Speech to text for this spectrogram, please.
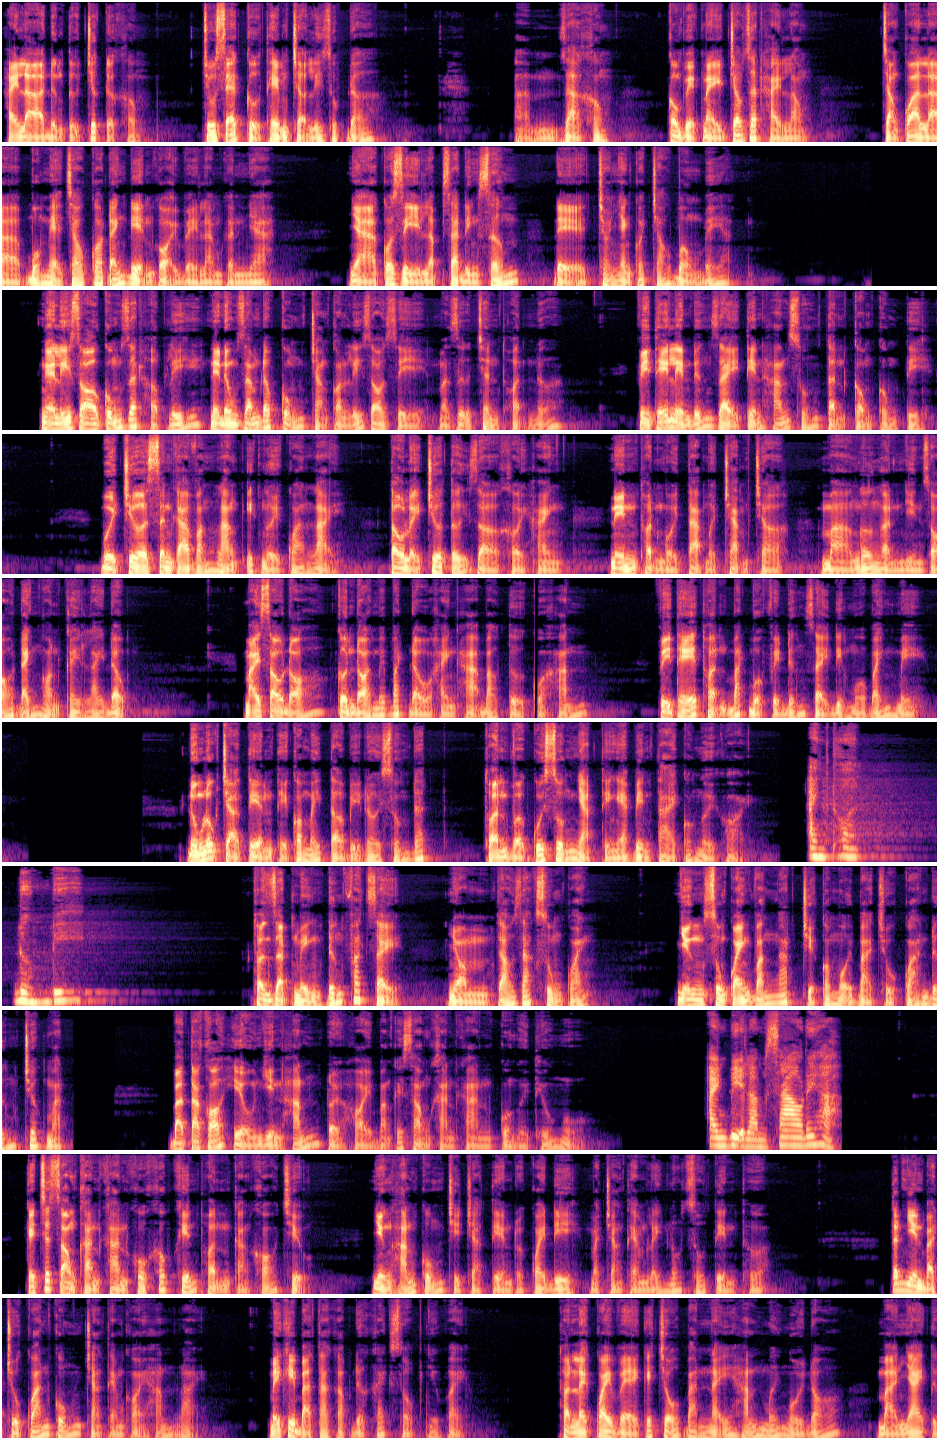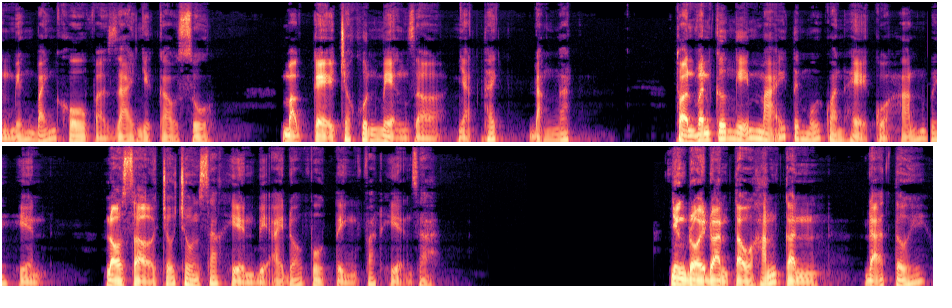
Hay là đừng từ chức được không? Chú sẽ cử thêm trợ lý giúp đỡ. À, dạ không. Công việc này cháu rất hài lòng. Chẳng qua là bố mẹ cháu có đánh điện gọi về làm gần nhà. Nhà có gì lập gia đình sớm để cho nhanh có cháu bồng bế. Nghe lý do cũng rất hợp lý nên ông giám đốc cũng chẳng còn lý do gì mà giữ chân Thuận nữa. Vì thế liền đứng dậy tiến hắn xuống tận cổng công ty. Buổi trưa sân ga vắng lặng ít người qua lại. Tàu lại chưa tới giờ khởi hành nên Thuận ngồi tạm ở trạm chờ mà ngơ ngẩn nhìn gió đánh ngọn cây lay động. Mãi sau đó, cơn đói mới bắt đầu hành hạ bao tử của hắn. Vì thế Thuận bắt buộc phải đứng dậy đi mua bánh mì. Đúng lúc trả tiền thì có mấy tờ bị rơi xuống đất. Thuận vừa cúi xuống nhặt thì nghe bên tai có người gọi. Anh Thuận, đừng đi. Thuận giật mình đứng phát dậy, nhòm giáo giác xung quanh. Nhưng xung quanh vắng ngắt chỉ có mỗi bà chủ quán đứng trước mặt. Bà ta khó hiểu nhìn hắn rồi hỏi bằng cái giọng khàn khàn của người thiếu ngủ. Anh bị làm sao đấy hả? Cái chất giọng khàn khàn khô khốc khiến Thuận càng khó chịu. Nhưng hắn cũng chỉ trả tiền rồi quay đi mà chẳng thèm lấy nốt số tiền thừa. Tất nhiên bà chủ quán cũng chẳng thèm gọi hắn lại. Mấy khi bà ta gặp được khách sộp như vậy. Thuận lại quay về cái chỗ ban nãy hắn mới ngồi đó mà nhai từng miếng bánh khô và dai như cao su. Mặc kệ cho khuôn miệng giờ nhạt thách, đắng ngắt. Thuận vẫn cứ nghĩ mãi tới mối quan hệ của hắn với Hiền. Lo sợ chỗ chôn xác Hiền bị ai đó vô tình phát hiện ra. Nhưng rồi đoàn tàu hắn cần đã tới.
